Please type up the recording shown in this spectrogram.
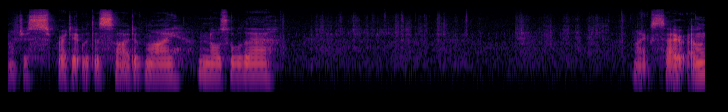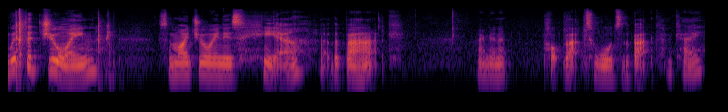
I'll just spread it with the side of my nozzle there. Like so. And with the join, so my join is here at the back, I'm going to pop that towards the back, okay?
